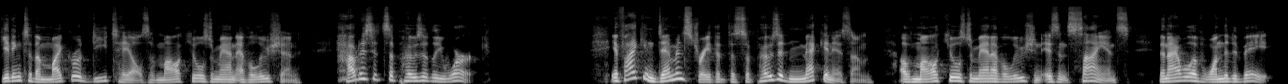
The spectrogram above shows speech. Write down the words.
getting to the micro details of molecules to man evolution, how does it supposedly work? If I can demonstrate that the supposed mechanism of molecules to man evolution isn't science, then I will have won the debate.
